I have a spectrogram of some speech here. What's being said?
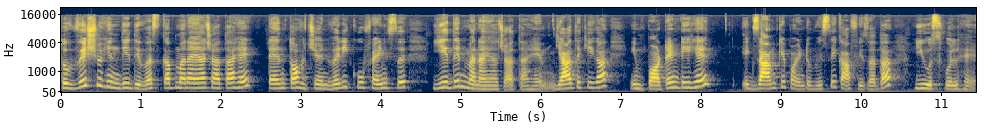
तो विश्व हिंदी दिवस कब मनाया जाता है? टेंथ ऑफ़ जनवरी को, फ्रेंड्स, ये दिन मनाया जाता है। याद रखिएगा इंपॉर्टेंट डे है। एग्ज़ाम के पॉइंट ऑफ़ व्यू से काफ़ी ज़्यादा यूज़फुल है।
